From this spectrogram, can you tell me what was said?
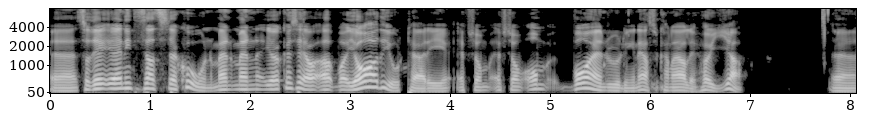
Eh, så det är en intressant situation, men, men jag kan säga att vad jag hade gjort här i, eftersom, eftersom om vad en rulingen är så kan han aldrig höja. Eh,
